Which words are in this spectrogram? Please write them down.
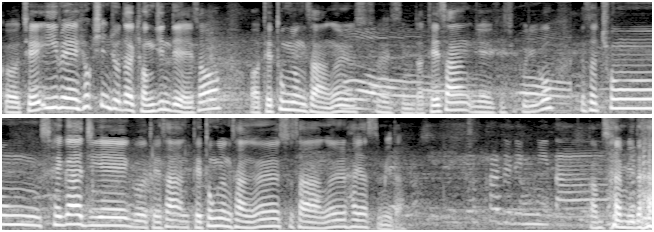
그 제1회 혁신조달 경진대에서 어, 대통령상을 수상했습니다. 대상 예 그리고 그래서 총 세 가지의 그 대상 대통령상을 수상을 하였습니다. 축하드립니다. 감사합니다.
